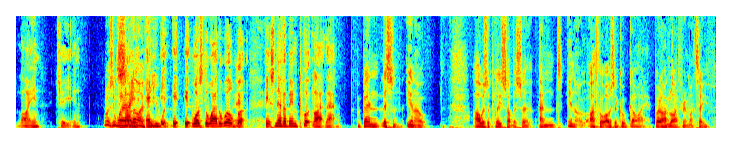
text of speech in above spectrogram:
lying, cheating, was a way saying, of life. And it, it, it, was the way of the world, but it's never been put like that. Ben, listen, you know, I was a police officer, and you know, I thought I was a good guy, but I'd lie through my teeth.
